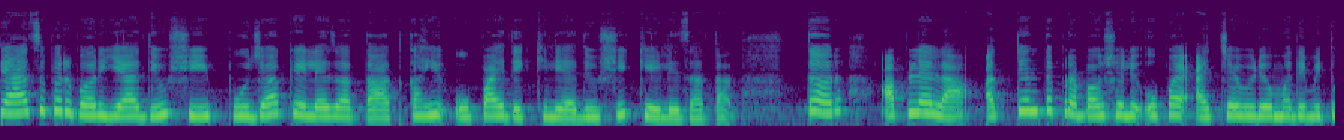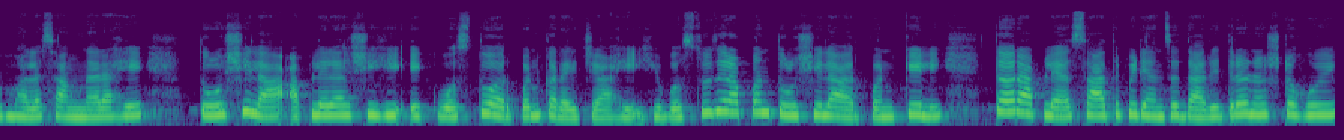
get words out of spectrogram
त्याचबरोबर या दिवशी पूजा केल्या जातात काही उपाय देखील या दिवशी केले जातात. तर आपल्याला अत्यंत प्रभावशाली उपाय आजच्या व्हिडिओमध्ये मी तुम्हाला सांगणार आहे. तुळशीला आपल्याला अशी ही एक वस्तू अर्पण करायची आहे. ही वस्तू जर आपण तुळशीला अर्पण केली तर आपल्या सात पिढ्यांचं दारिद्र्य नष्ट होईल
